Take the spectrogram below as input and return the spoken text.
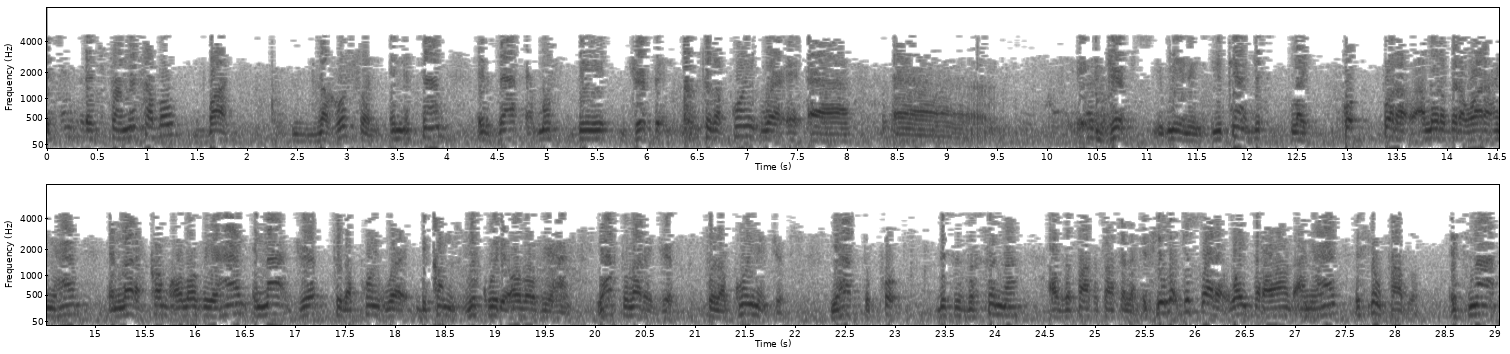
It's, it's permissible, but the ghusl in Islam is that it must be dripping to the point where it, uh, uh, it drips, meaning you can't just like put, put a, a little bit of water in your hand and let it come all over your hand and not drip to the point where it becomes liquidy all over your hand. You have to let it drip to the point it drips. You have to put, this is the sunnah of the Prophet ﷺ. If you let, just let it wipe it around on your hand, it's no problem. It's not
